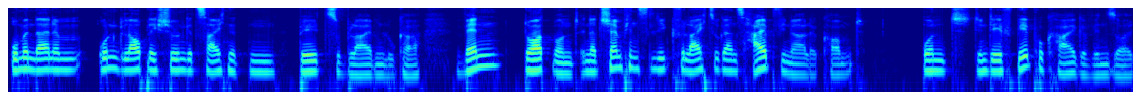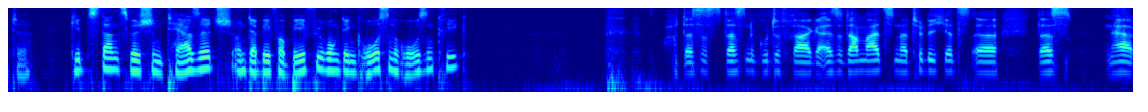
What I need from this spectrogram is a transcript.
Um in deinem unglaublich schön gezeichneten Bild zu bleiben, Luca. Wenn Dortmund in der Champions League vielleicht sogar ins Halbfinale kommt und den DFB-Pokal gewinnen sollte, gibt es dann zwischen Terzic und der BVB-Führung den großen Rosenkrieg? Das ist, das ist eine gute Frage. Also damals natürlich jetzt äh, das naja,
